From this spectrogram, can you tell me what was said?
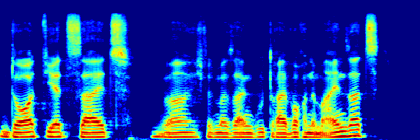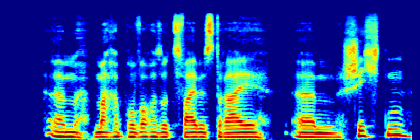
dort jetzt seit, ja, ich würde mal sagen, gut drei Wochen im Einsatz. Ähm, mache pro Woche so zwei bis drei ähm, Schichten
